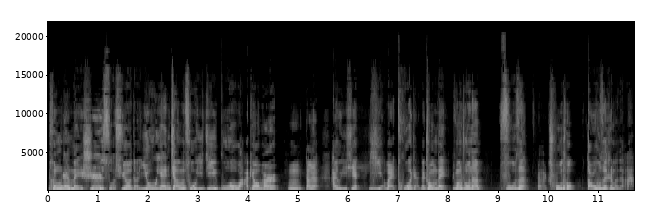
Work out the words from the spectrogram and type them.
烹饪美食所需要的油盐酱醋以及锅瓦瓢盆嗯，当然还有一些野外拓展的装备，比方说呢，斧子啊、锄头、刀子什么的啊。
